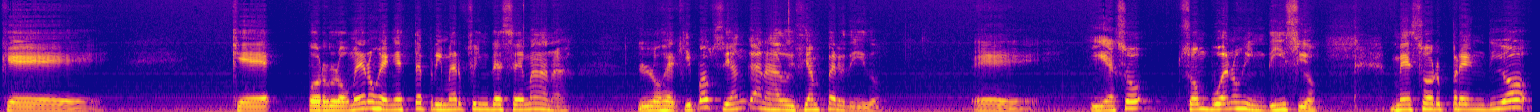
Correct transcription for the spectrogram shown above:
que, que por lo menos en este primer fin de semana, los equipos se han ganado y se han perdido. Eh, y eso son buenos indicios. Me sorprendió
